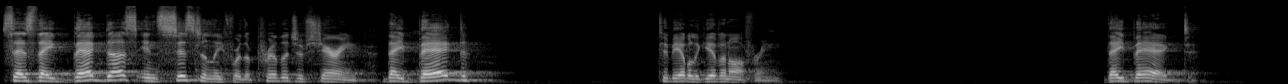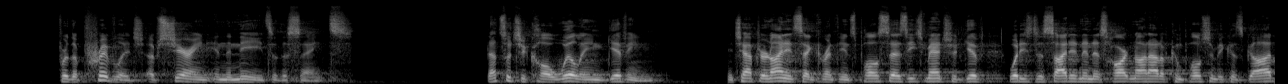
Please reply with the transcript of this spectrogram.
says they begged us insistently for the privilege of sharing. They begged to be able to give an offering. They begged for the privilege of sharing in the needs of the saints. That's what you call willing giving. In chapter 9 in 2 Corinthians, Paul says each man should give what he's decided in his heart, not out of compulsion, because God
